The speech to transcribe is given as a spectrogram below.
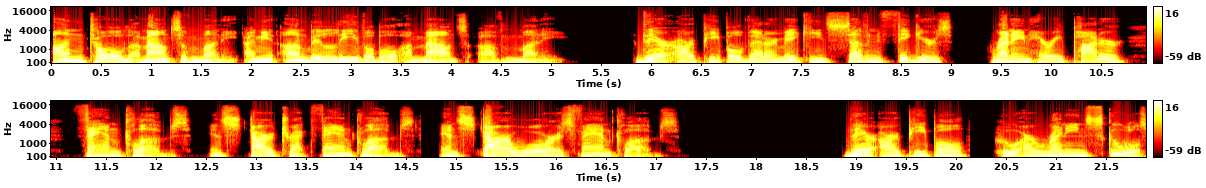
untold amounts of money. I mean, unbelievable amounts of money. There are people that are making seven figures running Harry Potter fan clubs and Star Trek fan clubs and Star Wars fan clubs. There are people who are running schools.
